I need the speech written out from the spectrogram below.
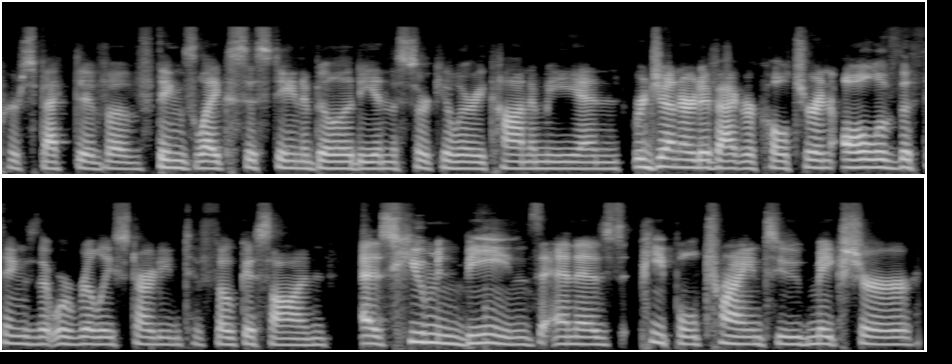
perspective of things like sustainability and the circular economy and regenerative agriculture and all of the things that we're really starting to focus on as human beings and as people trying to make sure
